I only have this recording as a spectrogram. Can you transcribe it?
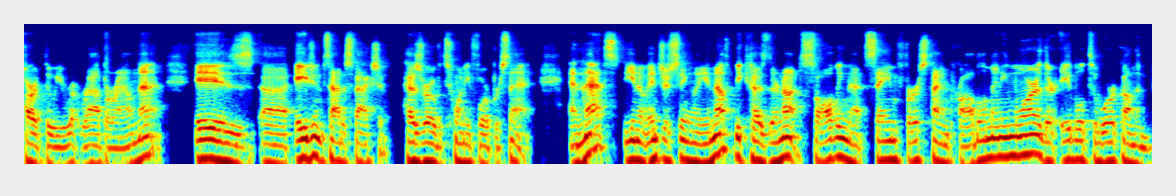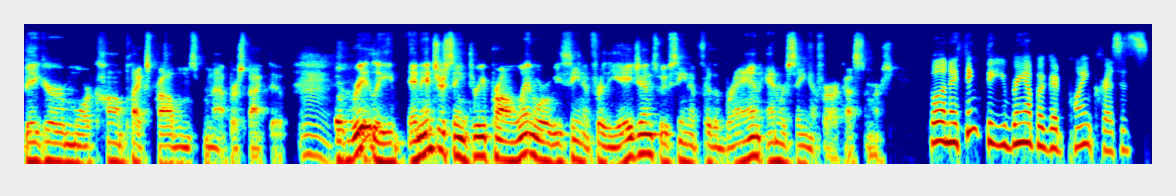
part that we wrap around that is uh, agent satisfaction has rose 24% and that's you know interestingly enough because they're not solving that same first time problem anymore they're able to work on the bigger more complex problems from that perspective. Mm. but really an interesting three prong win where we've seen it for the agents we've seen it for the brand and we're seeing it for our customers well, and I think that you bring up a good point, Chris. It's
